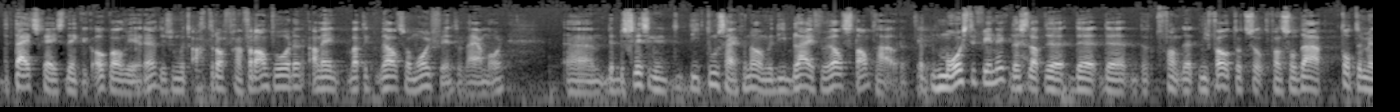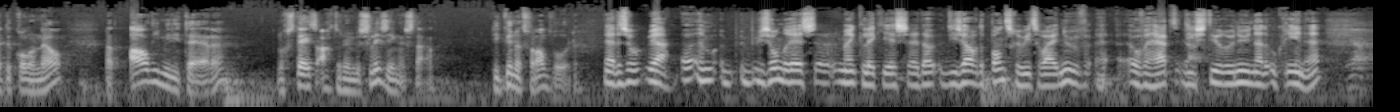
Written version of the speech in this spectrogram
de tijdsgeest, denk ik ook wel weer. Hè? Dus je moet achteraf gaan verantwoorden. Alleen wat ik wel zo mooi vind, nou ja, mooi uh, de beslissingen die toen zijn genomen, die blijven wel stand houden. Het mooiste vind ik, dus dat de, de, de, de, van het niveau tot, van soldaat tot en met de kolonel, dat al die militairen nog steeds achter hun beslissingen staan die kunnen het verantwoorden. Ja, dus ja, een bijzonder is, eh, mijn klikje is, eh, diezelfde panzergebieden waar je het nu over hebt, ja. die sturen we nu naar de Oekraïne. Ja.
